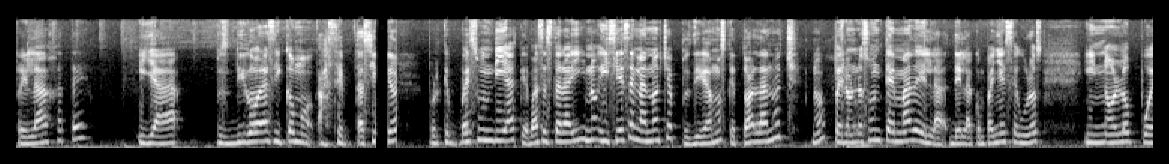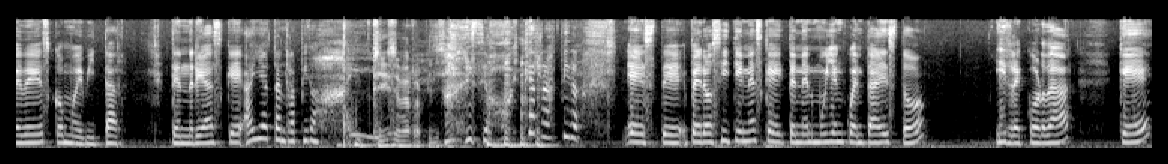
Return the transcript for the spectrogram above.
relájate y ya, pues digo ahora así como aceptación, porque es un día que vas a estar ahí, ¿no? Y si es en la noche, pues digamos que toda la noche, ¿no? Pero no es un tema de la, de la compañía de seguros y no lo puedes como evitar tendrías que, ay, ya tan rápido. sí, se ve rapidísimo. Ay, qué rápido. Este, pero sí tienes que tener muy en cuenta esto y recordar que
